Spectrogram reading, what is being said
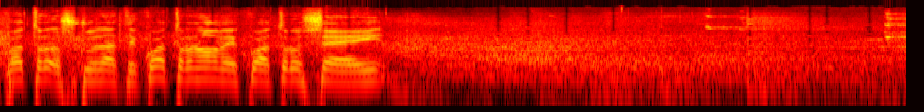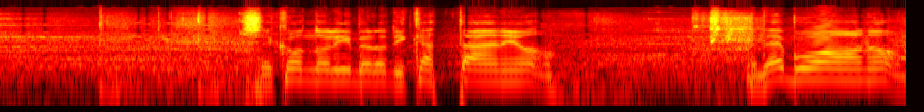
4 scusate 4 9 4 6 secondo libero di Cattaneo. Ed è buono.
